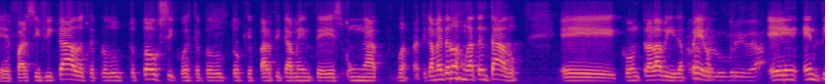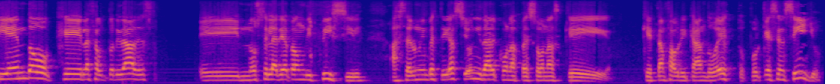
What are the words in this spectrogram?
eh, falsificado, este producto tóxico, este producto que prácticamente es un, bueno, prácticamente no es un atentado eh, contra la vida, pero entiendo que las autoridades no se le haría tan difícil hacer una investigación y dar con las personas que, que están fabricando esto, porque es sencillo.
